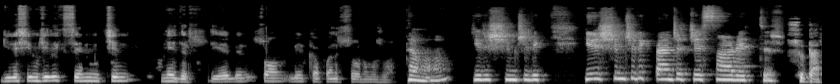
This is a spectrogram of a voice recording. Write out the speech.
Girişimcilik senin için nedir diye bir son bir kapanış sorumuz var. Tamam. Girişimcilik. Girişimcilik bence cesarettir. Süper.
